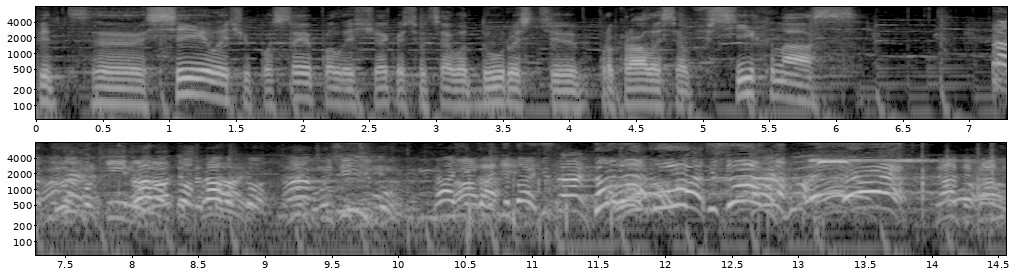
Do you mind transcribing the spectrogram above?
підсіли, чи посипались, чи якось оця от дурость е, прокралася всіх нас. Спокійно. Поможіть йому. Що, там!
